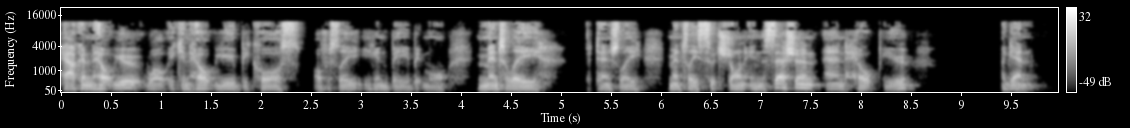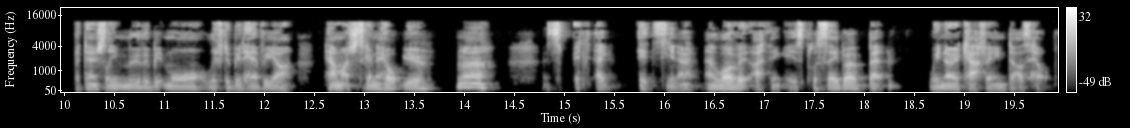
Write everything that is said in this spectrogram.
How can it help you? Well, it can help you because obviously you can be a bit more mentally, potentially mentally switched on in the session and help you, again, potentially move a bit more, lift a bit heavier. How much is going to help you? Eh, it's it, it's you know, and a lot of it I think is placebo, but we know caffeine does help.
